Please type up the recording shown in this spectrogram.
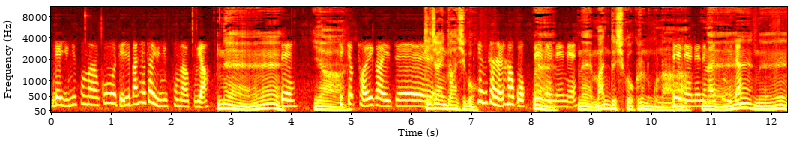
네 유니폼하고 이제 일반 회사 유니폼하고요. 네. 네, 이야. 직접 저희가 이제 디자인도 하시고. 생산을 하고. 네. 네네 네 네. 네, 만드시고 그러는구나. 네 네 네 네, 맞습니다. 네.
